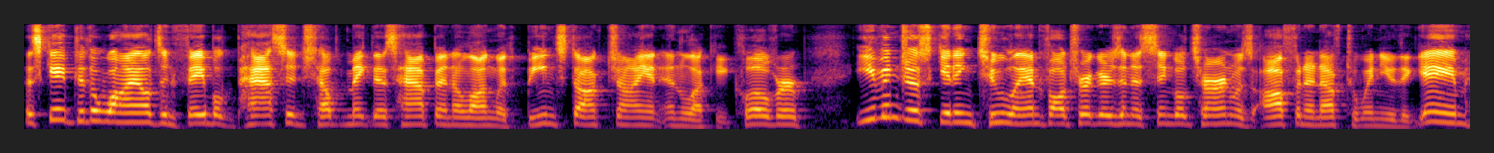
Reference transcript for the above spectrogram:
Escape to the Wilds and Fabled Passage helped make this happen, along with Beanstalk Giant and Lucky Clover. Even just getting two landfall triggers in a single turn was often enough to win you the game,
